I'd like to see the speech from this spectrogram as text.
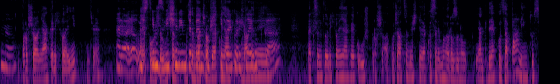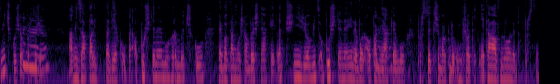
No. prošel nějak rychleji, že? Ano, ano, už jako s tím už zvýšeným už jsem tepem už být jako to jako rychleji hopká. Tak jsem to rychle nějak jako už prošel, ale pořád jsem ještě jako se nemohl rozhodnout, jak kdy jako zapálím tu svíčku, že jo, protože mám ji zapalit tady jako úplně opuštěnému hrbečku, nebo tam možná budeš nějaký lepší, že jo, víc opuštěný, nebo naopak Ano. nějakému prostě třeba kdo umřel teď nedávno, nebo prostě,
